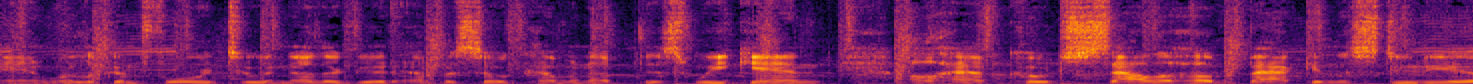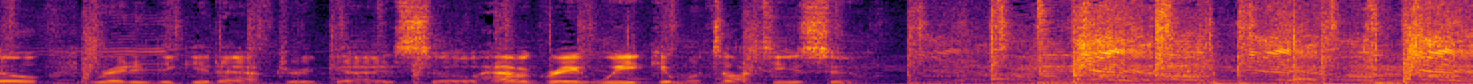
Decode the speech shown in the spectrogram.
And we're looking forward to another good episode coming up this weekend. I'll have Coach Salahub back in the studio, ready to get after it, guys. So have a great week, and we'll talk to you soon. Yeah, yeah, yeah.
